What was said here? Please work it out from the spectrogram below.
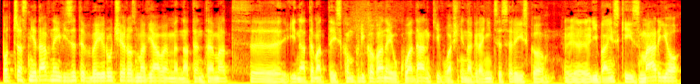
Podczas niedawnej wizyty w Bejrucie rozmawiałem na ten temat yy, i na temat tej skomplikowanej układanki właśnie na granicy syryjsko-libańskiej z Mario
